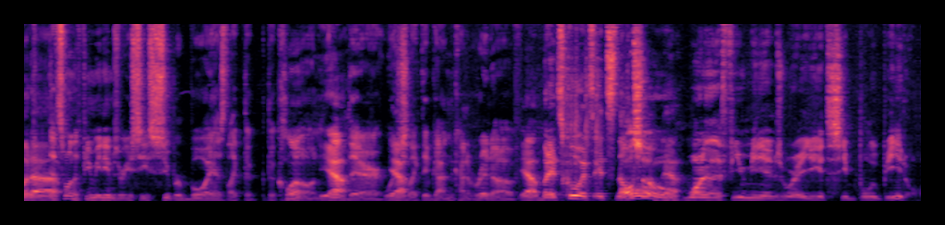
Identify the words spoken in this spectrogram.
But uh, That's one of the few mediums where you see Superboy as like the the clone. Yeah. There, which Yeah. like they've gotten kind of rid of. yeah, but it's cool. It's it's the also, whole yeah. one of the few mediums where you get to see Blue Beetle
